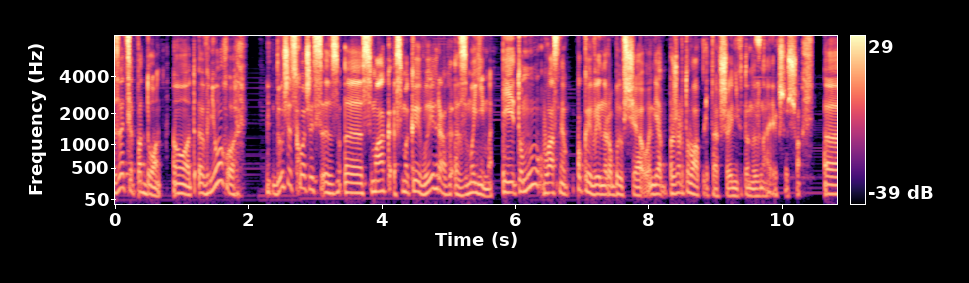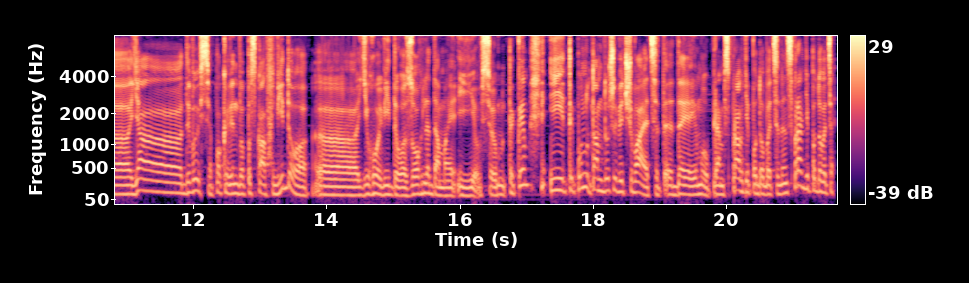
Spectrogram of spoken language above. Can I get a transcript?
Називається Падон. От в нього Дуже схожий е, смак смаки в іграх з моїми. І тому, власне, поки він робив ще, я пожартував про те, що ніхто не знає, якщо що. Е, Я дивився, поки він випускав відео, е, його відео з оглядами і всім таким. І, типу, ну там дуже відчувається, де йому прям справді подобається, де не справді подобається.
